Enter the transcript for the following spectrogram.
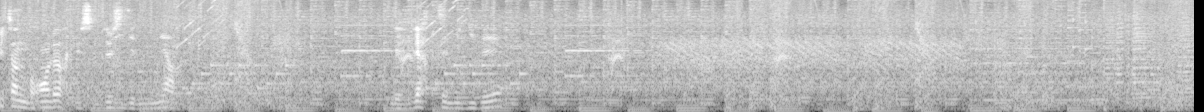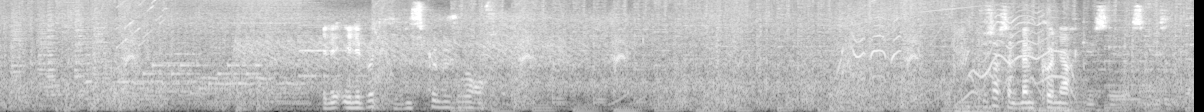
putain de branleurs que ces deux idées de merde. Les vertes. Et les, et les bots qui visent que le joueur en fait. Je suis le même connard que ces deux idées.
